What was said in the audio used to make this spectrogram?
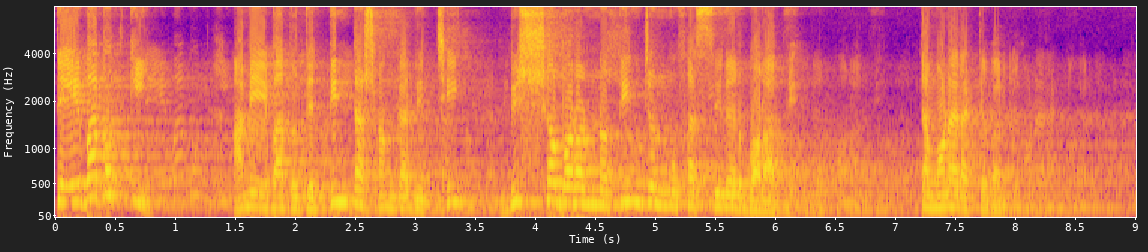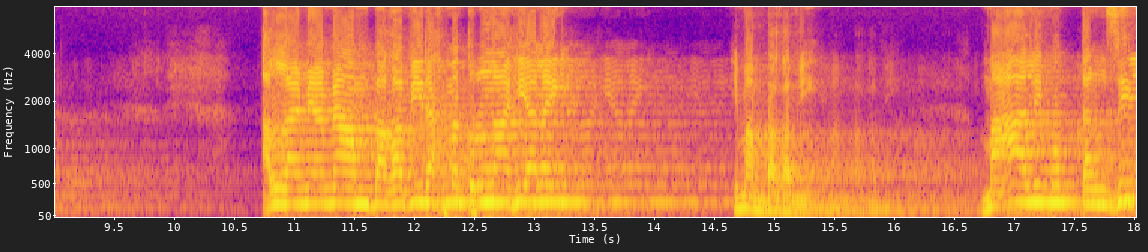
তো এবাদত কি? আমি এবাদতের তিনটা সংজ্ঞা দিচ্ছি, বিশ্ববরণ্য তিনজন মুফাসসিরের বরাতে। তা মনে রাখতে পারবেন। আল্লাহ ইমাম বাগাবি রহমতুল্লাহ আলাই ইমাম বাগাবি। মালিমুত তানজিল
